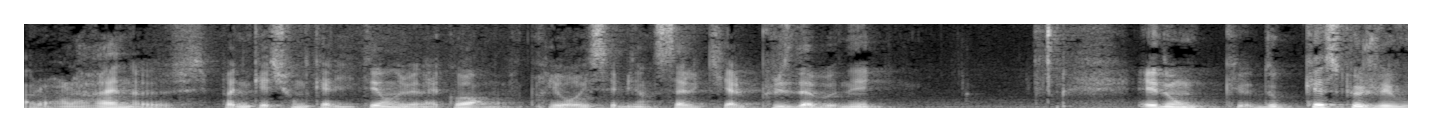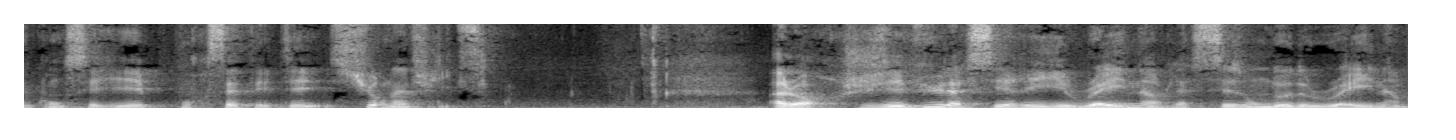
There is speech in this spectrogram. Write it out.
alors la reine, euh, c'est pas une question de qualité, on est bien d'accord. a priori, c'est bien celle qui a le plus d'abonnés. Et donc, qu'est-ce que je vais vous conseiller pour cet été sur Netflix? Alors, j'ai vu la série Rain, la saison 2 de Rain,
